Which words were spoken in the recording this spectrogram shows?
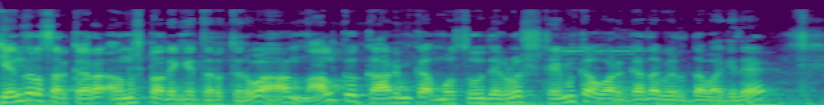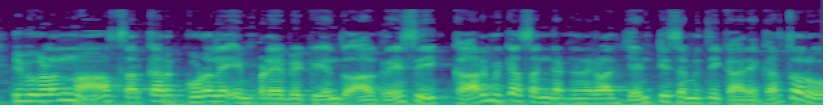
ಕೇಂದ್ರ ಸರ್ಕಾರ ಅನುಷ್ಠಾನಕ್ಕೆ ತರುತ್ತಿರುವ ನಾಲ್ಕು ಕಾರ್ಮಿಕ ಮಸೂದೆಗಳು ಶ್ರಮಿಕ ವರ್ಗದ ವಿರುದ್ಧವಾಗಿದೆ. ಇವುಗಳನ್ನು ಸರ್ಕಾರ ಕೂಡಲೇ ಹಿಂಪಡೆಯಬೇಕು ಎಂದು ಆಗ್ರಹಿಸಿ ಕಾರ್ಮಿಕ ಸಂಘಟನೆಗಳ ಜಂಟಿ ಸಮಿತಿ ಕಾರ್ಯಕರ್ತರು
